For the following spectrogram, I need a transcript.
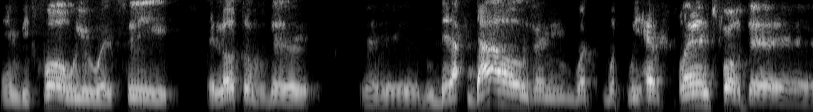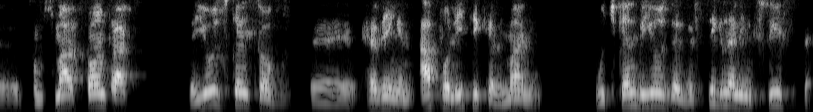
and before we will see a lot of the uh, DAOs and what, what we have planned for the from smart contracts, the use case of uh, having an apolitical money, which can be used as a signaling system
